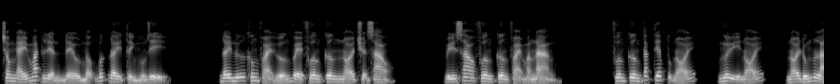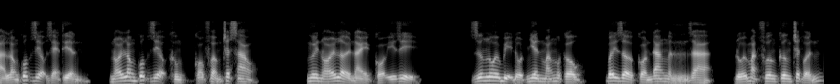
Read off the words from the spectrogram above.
trong nháy mắt liền đều mộng bức đây tình huống gì. Đây nữ không phải hướng về phương cương nói chuyện sao? Vì sao phương cương phải mắng nàng? Phương cương tắc tiếp tục nói, ngươi ý nói nói đúng là long quốc rượu rẻ tiền, nói long quốc rượu không có phẩm chất sao? Ngươi nói lời này có ý gì? Dương lôi bị đột nhiên mắng một câu, bây giờ còn đang ngẩn ra, đối mặt phương cương chất vấn,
